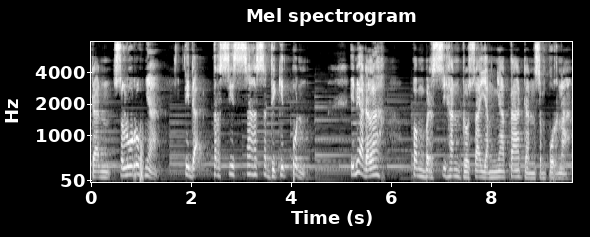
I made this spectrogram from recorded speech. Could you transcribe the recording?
dan seluruhnya tidak tersisa sedikit pun. Ini adalah pembersihan dosa yang nyata dan sempurna.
